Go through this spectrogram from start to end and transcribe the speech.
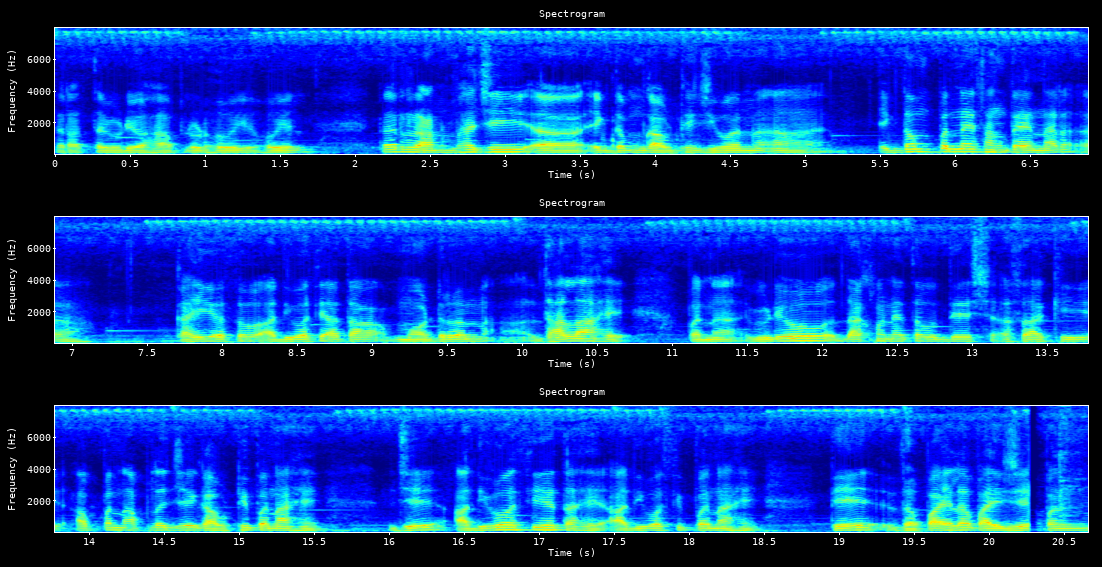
तर आत्ता व्हिडिओ हा अपलोड होई होईल. तर रानभाजी एकदम गावठी जीवन एकदम पण नाही सांगता येणार. काही असो आदिवासी आता मॉडर्न झाला आहे. पण व्हिडिओ दाखवण्याचा उद्देश असा की आपण आपलं जे गावठीपण आहे जे आदिवासीयत आहे आदिवासीपण आहे ते जपायला पाहिजे. आपण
